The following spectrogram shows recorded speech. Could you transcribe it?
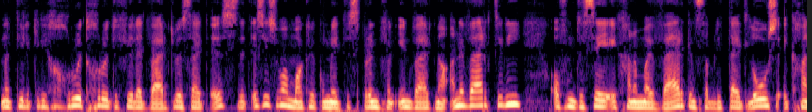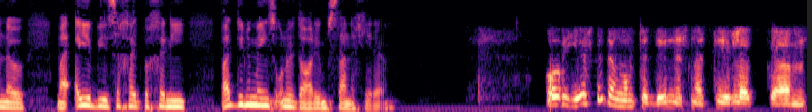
natuurlik hierdie groot groot hoeveelheid werkloosheid is. Dit is nie sommer maklik om net te spring van een werk na 'n ander werk toe nie of om te sê ek gaan nou my werk en stabiliteit los, ek gaan nou my eie besigheid begin nie. Wat doen 'n mens onder daardie omstandighede? Wel, die eerste ding om te doen is natuurlik ehm um,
